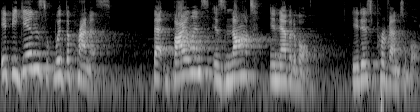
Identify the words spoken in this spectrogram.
It begins with the premise that violence is not inevitable, it is preventable.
